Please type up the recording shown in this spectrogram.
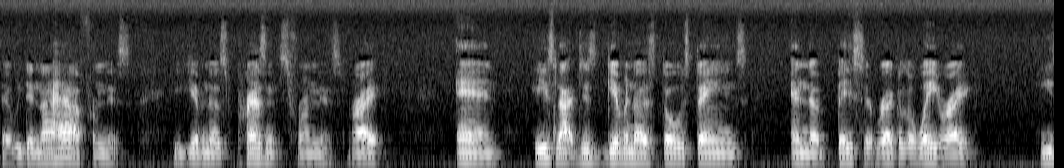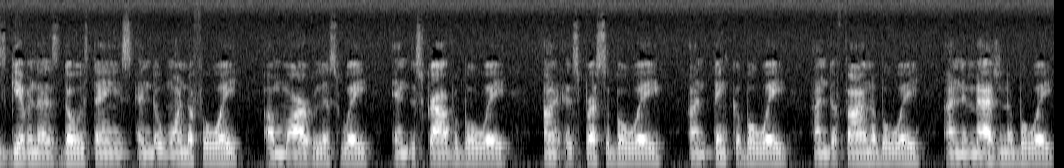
that we did not have from this. He's given us presence from this, right? And he's not just giving us those things in the basic regular way, right? He's giving us those things in the wonderful way, a marvelous way, indescribable way, unexpressible way, unthinkable way, undefinable way, unimaginable way,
